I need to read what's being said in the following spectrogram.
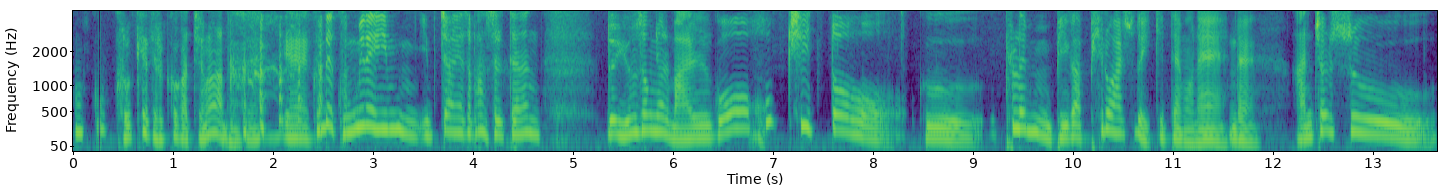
뭐 꼭 그렇게 될 것 같지는 않은데. 예. 근데 국민의힘 입장에서 봤을 때는 또 윤석열 말고 혹시 또 그 plan B가 필요할 수도 있기 때문에 네. 안철수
